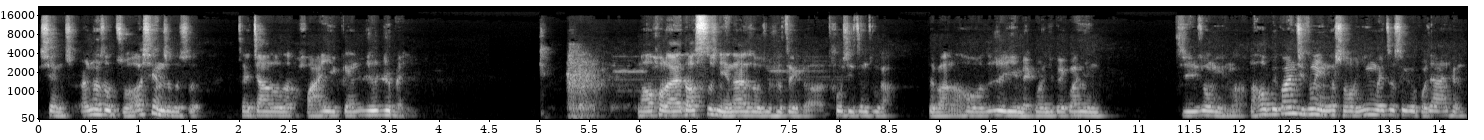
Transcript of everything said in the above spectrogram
限制，而那时候主要限制的是在加州的华裔跟日日本裔。然后后来到四十年代的时候，就是这个偷袭珍珠港，对吧？然后日裔美国人就被关进集中营了。然后被关集中营的时候，因为这是一个国家安全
